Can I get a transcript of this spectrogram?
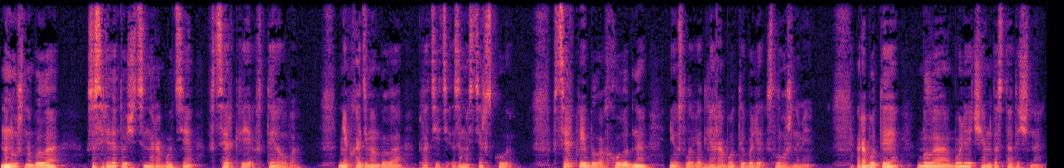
Но нужно было сосредоточиться на работе в церкви в Теово. Необходимо было платить за мастерскую. В церкви было холодно, и условия для работы были сложными. Работы было более чем достаточно,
